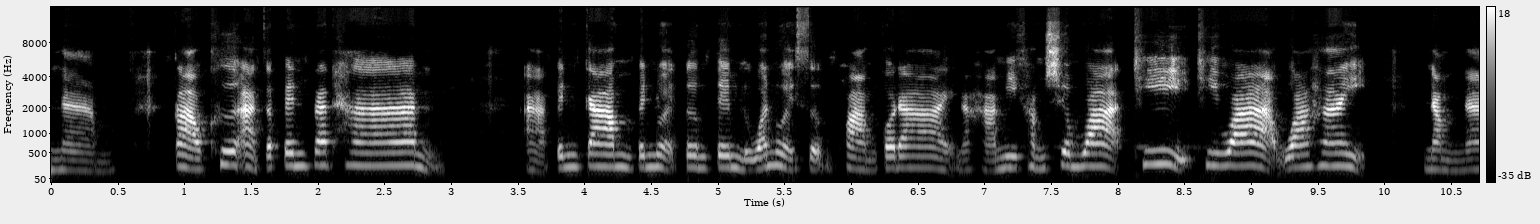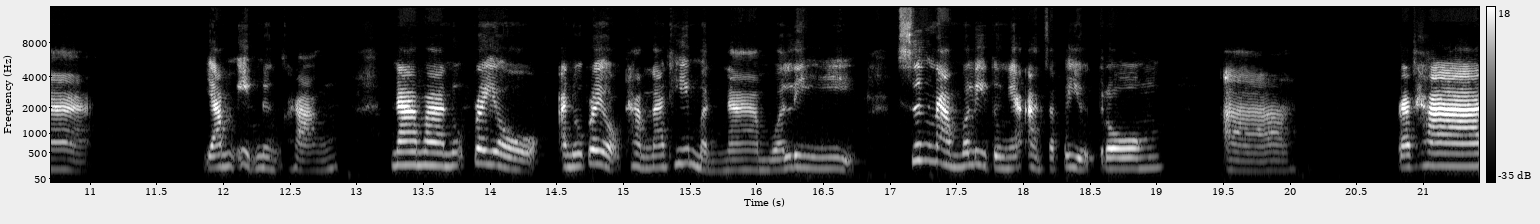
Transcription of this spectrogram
ำนาม กล่าวคืออาจจะเป็นประธานอ่าเป็นกรรม เป็นหน่วยเติมเต็ม หรือว่าหน่วยเสริมความก็ได้นะคะ มีคำเชื่อมว่าที่ที่ว่าว่าให้นำหน้า ย้ำอีกหนึ่งครั้ง นามานุประโยค อนุประโยคทำหน้าที่เหมือนนามวลี ซึ่งนามวลีตรงนี้อาจจะไปอยู่ตรงประธาน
